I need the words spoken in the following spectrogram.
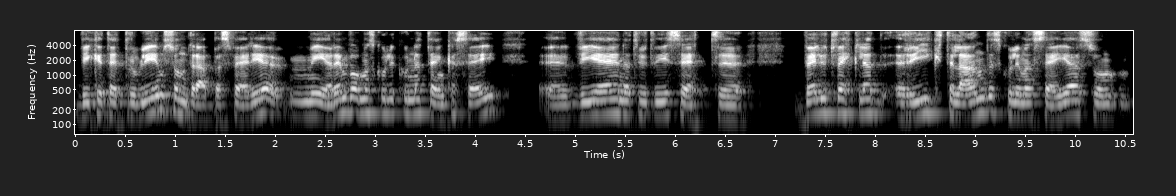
Vilket är ett problem som drabbar Sverige mer än vad man skulle kunna tänka sig. Eh, vi är naturligtvis ett eh, välutvecklat, rikt land skulle man säga som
